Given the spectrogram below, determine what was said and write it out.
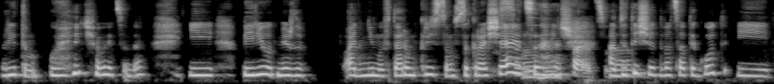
ритм увеличивается, да, и период между одним и вторым кризисом сокращается. А 2020 год и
